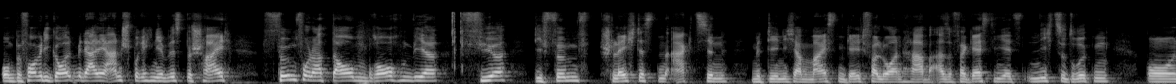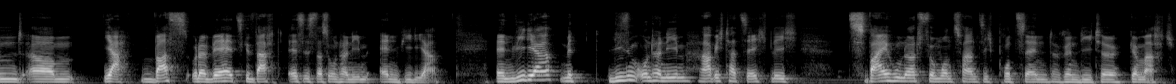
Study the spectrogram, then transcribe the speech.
und bevor wir die Goldmedaille ansprechen, ihr wisst Bescheid, 500 Daumen brauchen wir für die fünf schlechtesten Aktien, mit denen ich am meisten Geld verloren habe. Also vergesst ihn jetzt nicht zu drücken und ähm, ja, was oder wer hätte es gedacht, es ist das Unternehmen Nvidia. Nvidia, mit diesem Unternehmen habe ich tatsächlich 225% Rendite gemacht.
